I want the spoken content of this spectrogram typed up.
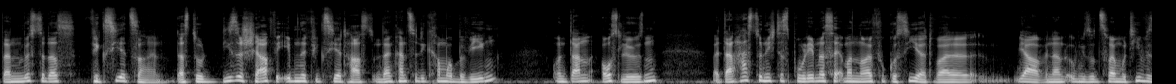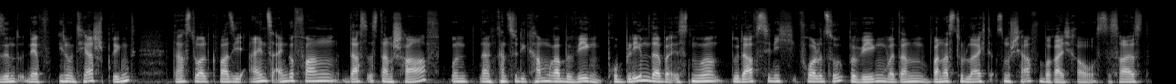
dann müsste das fixiert sein, dass du diese schärfe Ebene fixiert hast. Und dann kannst du die Kamera bewegen und dann auslösen. Weil dann hast du nicht das Problem, dass er immer neu fokussiert, weil, ja, wenn dann irgendwie so zwei Motive sind und der hin und her springt, da hast du halt quasi eins eingefangen, das ist dann scharf und dann kannst du die Kamera bewegen. Problem dabei ist nur, du darfst sie nicht vor oder zurück bewegen, weil dann wanderst du leicht aus dem Schärfebereich raus. Das heißt,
